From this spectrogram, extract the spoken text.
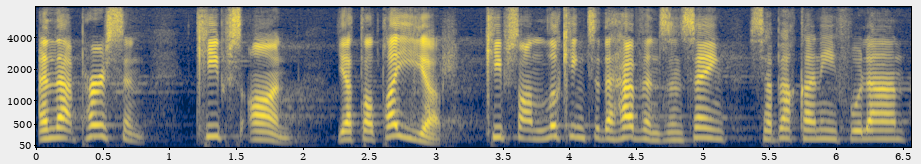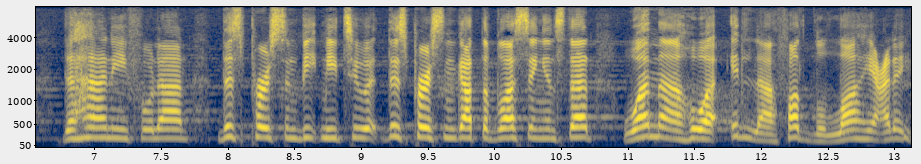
And that person keeps on, yatatayyar, keeps on looking to the heavens and saying, Sabaqani fulan, دهاني فلان, this person beat me to it, this person got the blessing instead. وما هو إلا فضل الله عليه.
